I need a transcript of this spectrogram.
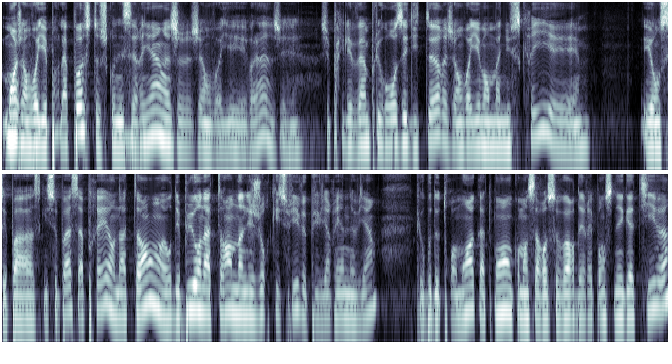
moi, j'ai envoyé par la poste, je connaissais rien. J'ai envoyé, voilà, j'ai pris les 20 plus gros éditeurs et j'ai envoyé mon manuscrit. Et et on ne sait pas ce qui se passe après. On attend. Au début, on attend dans les jours qui suivent, et puis rien ne vient. Puis au bout de trois mois, quatre mois, on commence à recevoir des réponses négatives.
